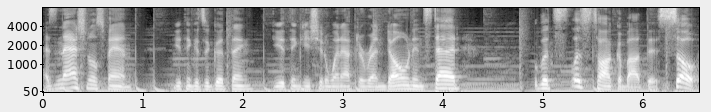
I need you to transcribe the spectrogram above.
As a Nationals fan, do you think it's a good thing? Do you think he should have went after Rendon instead? Let's let's talk about this. So,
